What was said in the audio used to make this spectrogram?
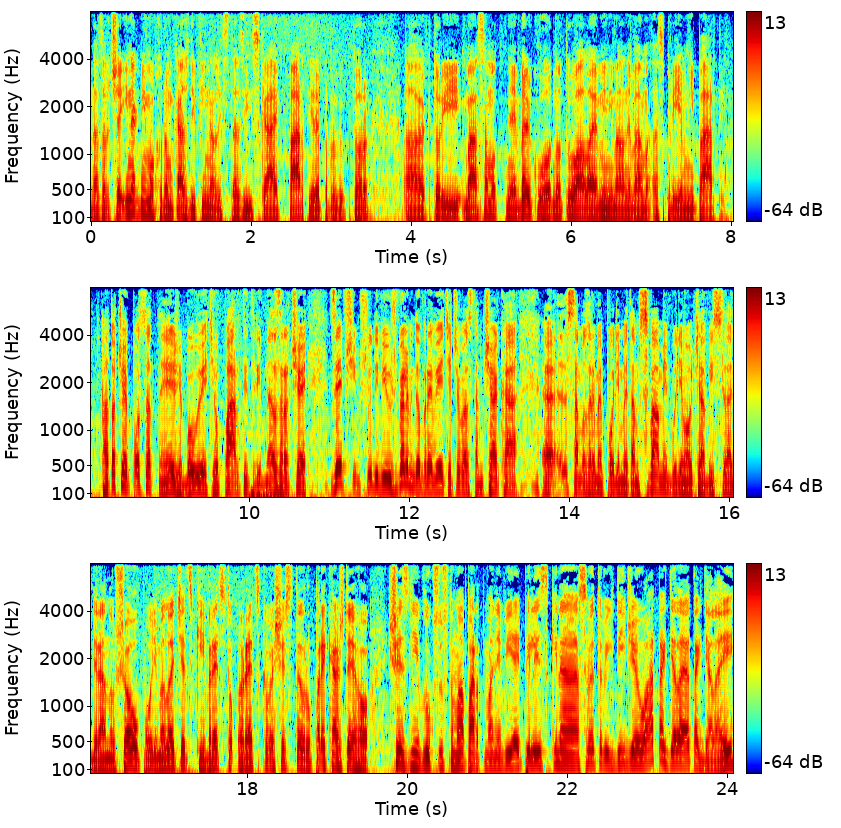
na zrče. Inak mimochodom každý finalista získa aj party reproduktor, ktorý má samotne veľkú hodnotu, ale minimálne vám spríjemní party. A to, čo je podstatné, je, že bojujete o party trip na zrače. Ze vším všudy, vy už veľmi dobre viete, čo vás tam čaká. E, samozrejme, pôjdeme tam s vami, budeme odtiaľ vysielať ráno show, pôjdeme letecky v Reckove 6 eur pre každého, 6 dní v luxusnom apartmane, VIP lísky na svetových DJov a tak ďalej a tak ďalej.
